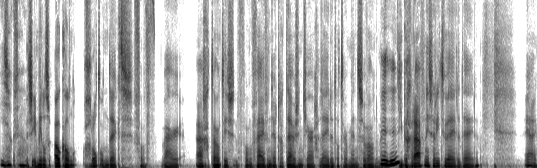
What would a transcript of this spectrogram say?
Is ook zo. Er is inmiddels ook al een grot ontdekt van waar aangetoond is van 35.000 jaar geleden dat er mensen woonden met Mhm. die begrafenisrituelen deden. Ja,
